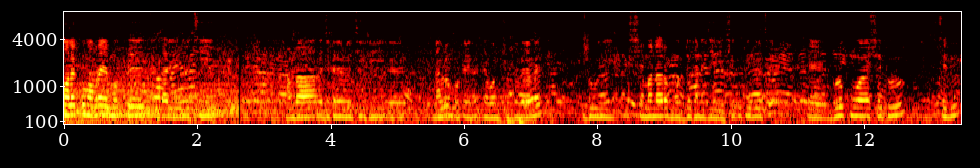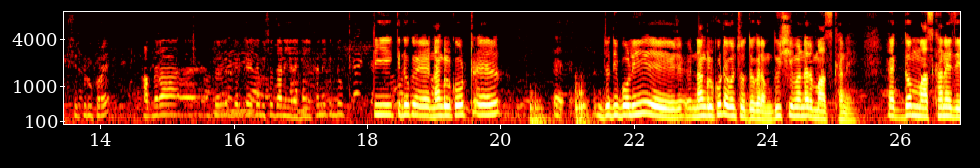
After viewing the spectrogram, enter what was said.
আসসালামু আলাইকুম আমরা এই মুহূর্তে দাঁড়িয়ে রয়েছি। আমরা যেখানে রয়েছি এটি নাগরকোটের এবং চোদ্দ গ্রামের দুই সীমানার মধ্যখানে যে সেতুটি রয়েছে এ, গ্রুপমুয়া সেতু সেতু সেতুর উপরে। আপনারা আপনাদেরকে একটা বিষয় জানিয়ে রাখি এখানে কিন্তু কিন্তু নাঙ্গলকোট এর যদি বলি নাঙ্গলকোট এবং চোদ্দ গ্রাম দুই সীমানার মাঝখানে। একদম মাঝখানে যে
